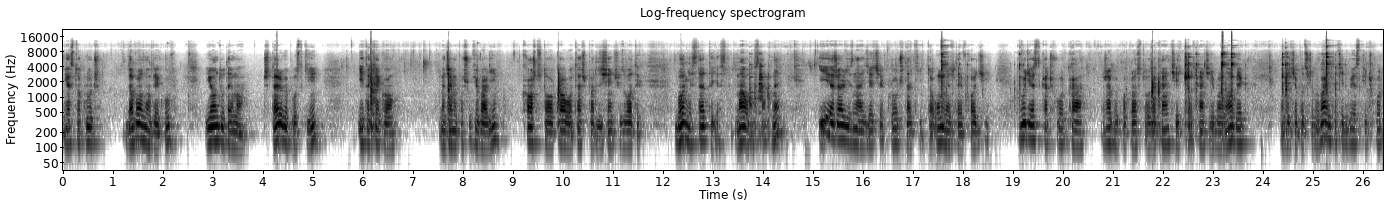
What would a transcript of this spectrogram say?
jest to klucz do wolnobiegów i on tutaj ma cztery wypustki i takiego będziemy poszukiwali. Koszt to około też parędziesięciu złotych, bo niestety jest mało dostępny. I jeżeli znajdziecie klucz taki, to u mnie tutaj wchodzi 24, żeby po prostu zakręcić czy odkręcić wolnobieg. Będziecie potrzebowali takie 24.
